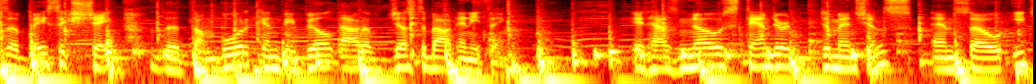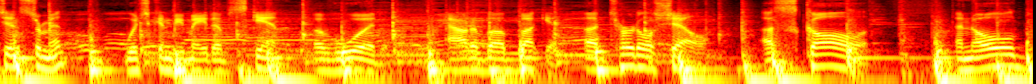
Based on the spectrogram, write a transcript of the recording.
Has a basic shape, the tambur can be built out of just about anything. It has no standard dimensions, and so each instrument, which can be made of skin, of wood, out of a bucket, a turtle shell, a skull, an old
